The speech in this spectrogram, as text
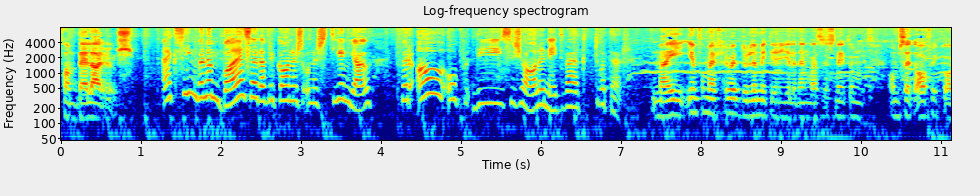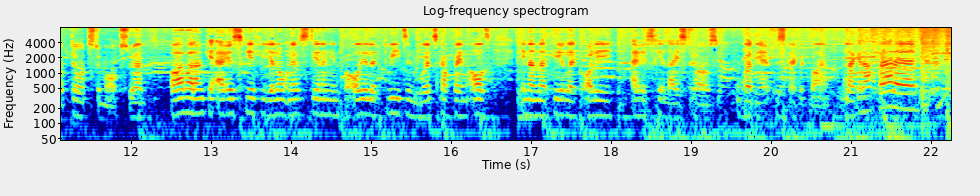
van Belarus. Ek sien Willem baie Suid-Afrikaners ondersteun jou veral op die sosiale netwerk Twitter. My een van my groot doele met hierdie hele ding was is net om om Suid-Afrika trots te maak. So baie baie dankie RSG vir julle ondersteuning en vir al julle tweets en boodskappe en alles en dan natuurlik al die RSG luisteraars jy verskriklik baie. Lekker dag verder.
